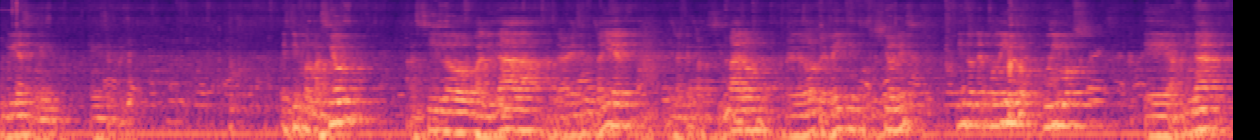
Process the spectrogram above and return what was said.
incluidas en, en este proyecto. Esta información ha sido validada a través de un taller en la que participaron alrededor de 20 instituciones en donde pudimos, eh, afinar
